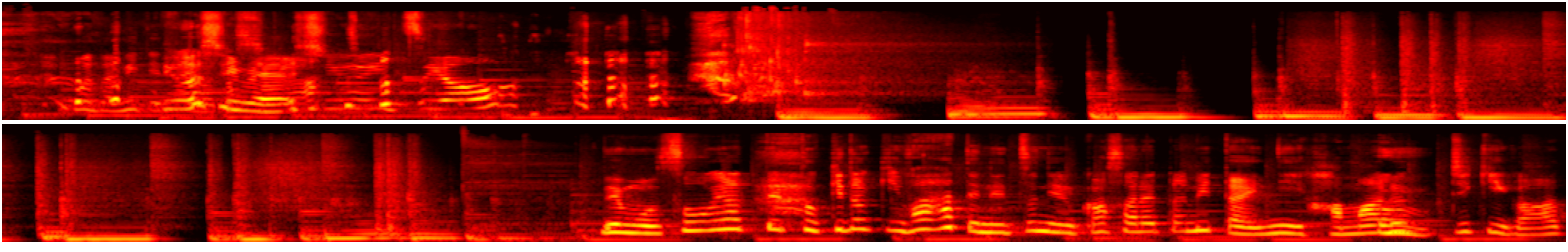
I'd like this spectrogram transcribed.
まだ見てよしめ秀逸よ。でもそうやって時々わーって熱に浮かされたみたいにハマる時期があっ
